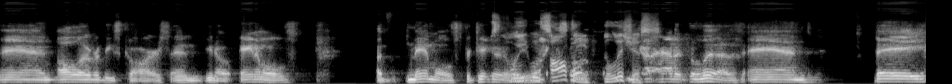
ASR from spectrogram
and all over these cars, and you know, animals, uh, mammals, particularly sweet and salty, salt. delicious. You gotta have it to live, and they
